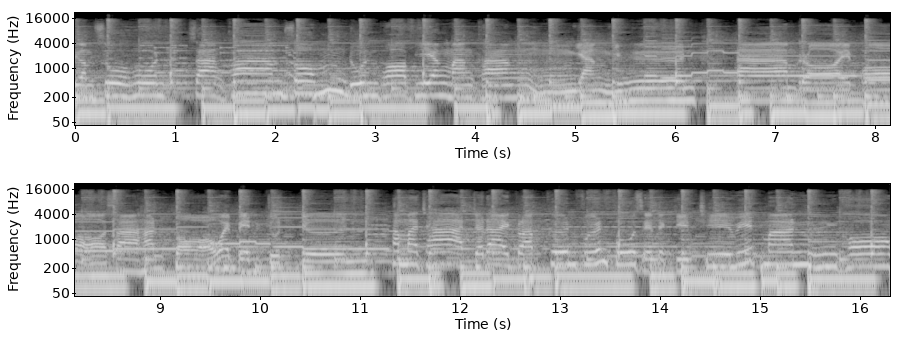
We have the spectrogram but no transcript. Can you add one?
เสื่อมสูญสร้างความสมดุลพอเพียงมั่งคั่งยั่งยืน ตามรอยพ่อสานต่อไว้เป็นจุดยืน ธรรมชาติจะได้กลับคืนฟื้นฟูเศรษฐกิจชีวิตมันคง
